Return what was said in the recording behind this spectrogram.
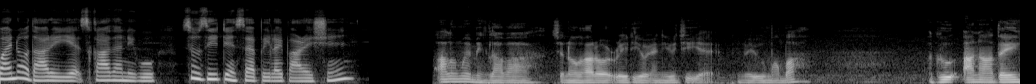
ဝိုင်းတော်သားတွေရဲ့စကားသံတွေကိုစူးစီးတင်ဆက်ပေးလိုက်ပါရရှင်အားလုံးပဲမင်္ဂလာပါကျွန်တော်ကတော့ Radio NUG ရဲ့ຫນွေဦးမောင်ပါအခုအာနာသိန်း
